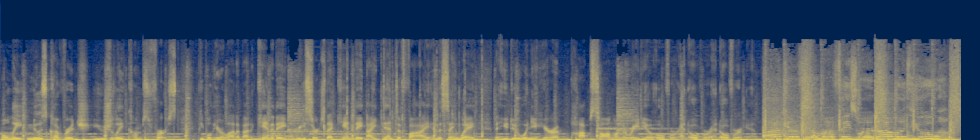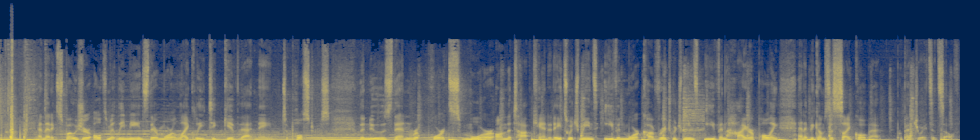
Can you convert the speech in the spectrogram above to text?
Only news coverage usually comes first. People hear a lot about a candidate, research that candidate, identify in the same way that you do when you hear a pop song on the radio over and over and over again. And that exposure ultimately means they're more likely to give that name to pollsters. The news then reports more on the top candidates, which means even more coverage, which means even higher polling, and it becomes a cycle that perpetuates itself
